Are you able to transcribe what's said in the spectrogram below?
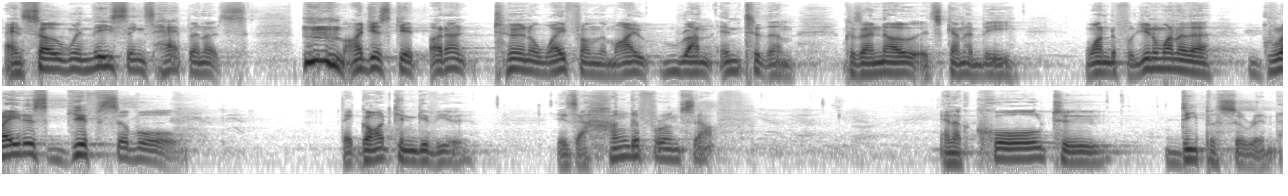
And so when these things happen, it's, I just get, I don't turn away from them, I run into them because I know it's going to be wonderful. You know, one of the greatest gifts of all that God can give you is a hunger for Himself and a call to deeper surrender.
